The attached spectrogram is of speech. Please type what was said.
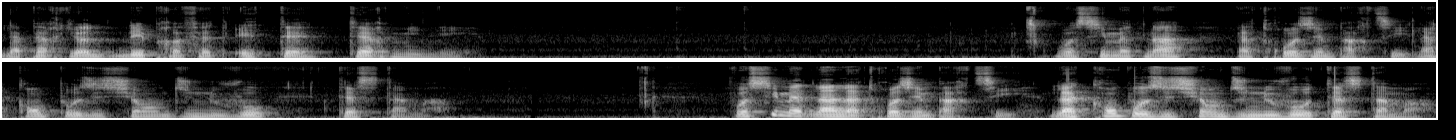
La période des prophètes était terminée. Voici maintenant la troisième partie, la composition du Nouveau Testament. Voici maintenant la troisième partie, la composition du Nouveau Testament.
